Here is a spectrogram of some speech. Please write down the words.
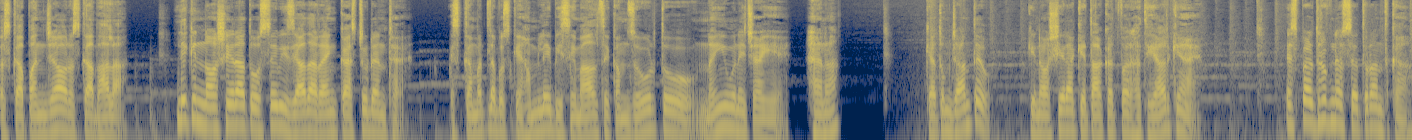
उसका पंजा और उसका भाला। लेकिन नौशेरा तो उससे भी ज़्यादा रैंक का स्टूडेंट है। इसका मतलब उसके हमले भी सिमाल से कमज़ोर तो नहीं होने चाहिए, है ना? क्या तुम जानते हो कि नौशेरा के ताकतवर हथियार क्या है? इस पर ध्रुव ने उससे तुरंत कहा,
